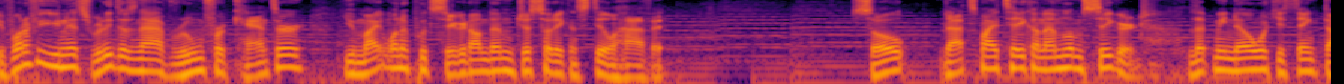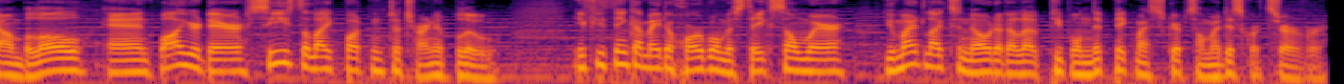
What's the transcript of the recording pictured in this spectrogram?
If one of your units really doesn't have room for Canter, you might want to put Sigurd on them just so they can still have it. So that's my take on Emblem Sigurd. Let me know what you think down below, and while you're there, seize the like button to turn it blue. If you think I made a horrible mistake somewhere, you might like to know that I let people nitpick my scripts on my Discord server,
